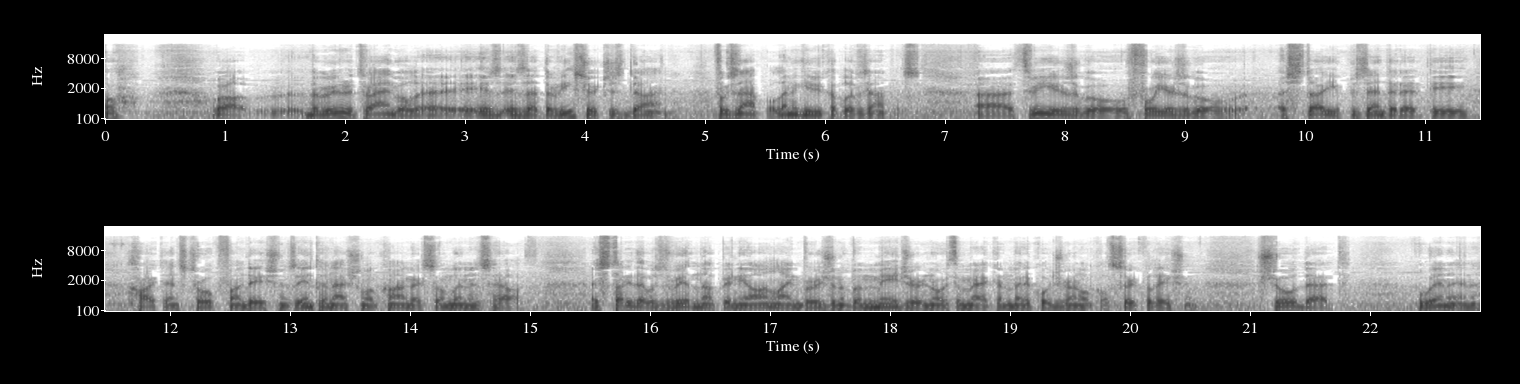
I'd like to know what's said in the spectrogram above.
Oh, well, the Bermuda Triangle uh, is, is that the research is done. For example, let me give you a couple of examples. Uh, three years ago, or four years ago, a study presented at the Heart and Stroke Foundation's International Congress on Women's Health, a study that was written up in the online version of a major North American medical journal called Circulation, showed that women,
